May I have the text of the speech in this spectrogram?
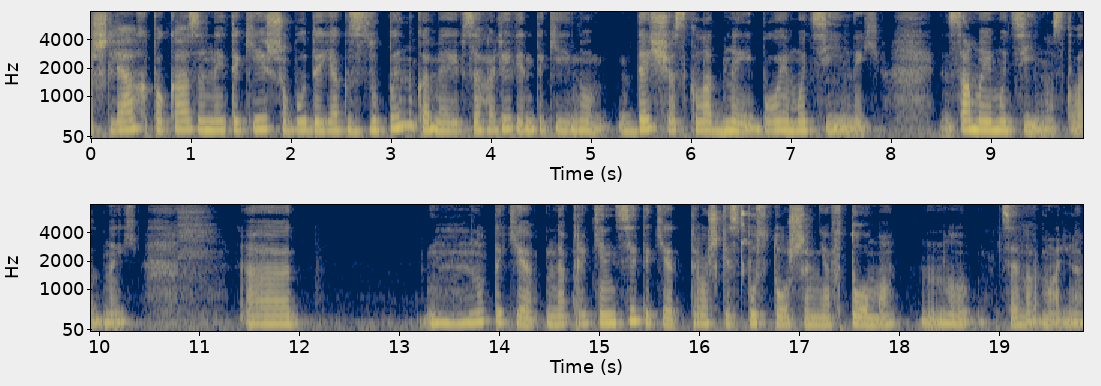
Шлях показаний такий, що буде як з зупинками, і взагалі він такий ну, дещо складний, бо емоційний, саме емоційно складний. Е, ну, таке, наприкінці таке трошки спустошення, втома. Ну, це нормально.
